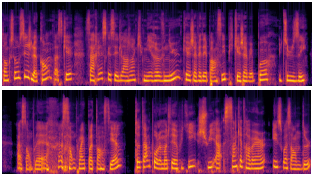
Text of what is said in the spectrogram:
Donc ça aussi je le compte parce que ça reste que c'est de l'argent qui m'est revenu que j'avais dépensé puis que j'avais pas utilisé à son plein à son plein potentiel. Total pour le mois de février, je suis à 181 et 62.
